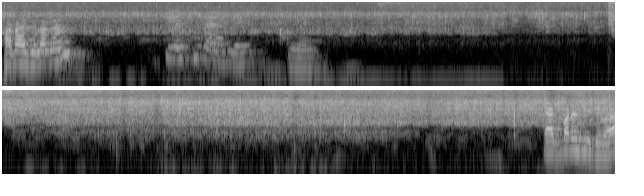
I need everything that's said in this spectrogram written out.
ফাটাই দিলা কেন? তেল ছিটে আসবে একবারে দিয়ে দেবা।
